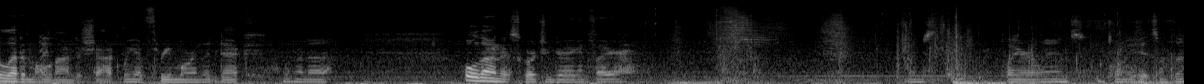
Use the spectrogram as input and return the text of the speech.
We'll let him hold on to shock. We have three more in the deck. We're gonna hold on to Scorching Dragonfire. And just play our lands until we hit something.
